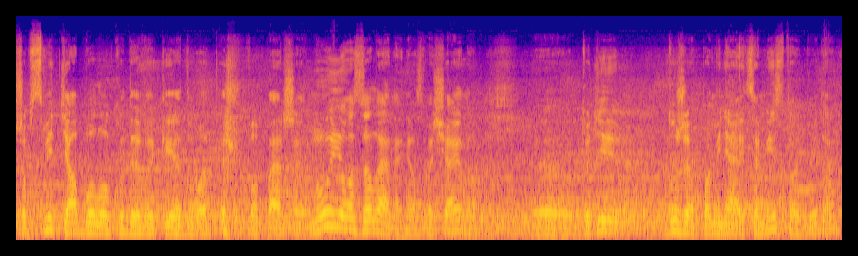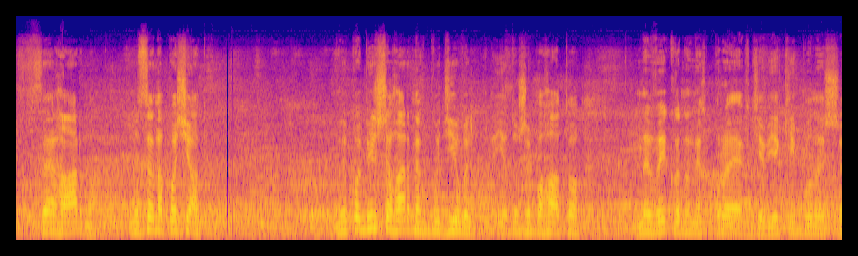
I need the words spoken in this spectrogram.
щоб сміття було куди викидувати, по-перше. Ну і озеленення, звичайно. Е, Тоді дуже поміняється місто буде все гарно. Ну це на початку. Ну і побільше гарних будівель. Є дуже багато невиконаних проєктів, які були ще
